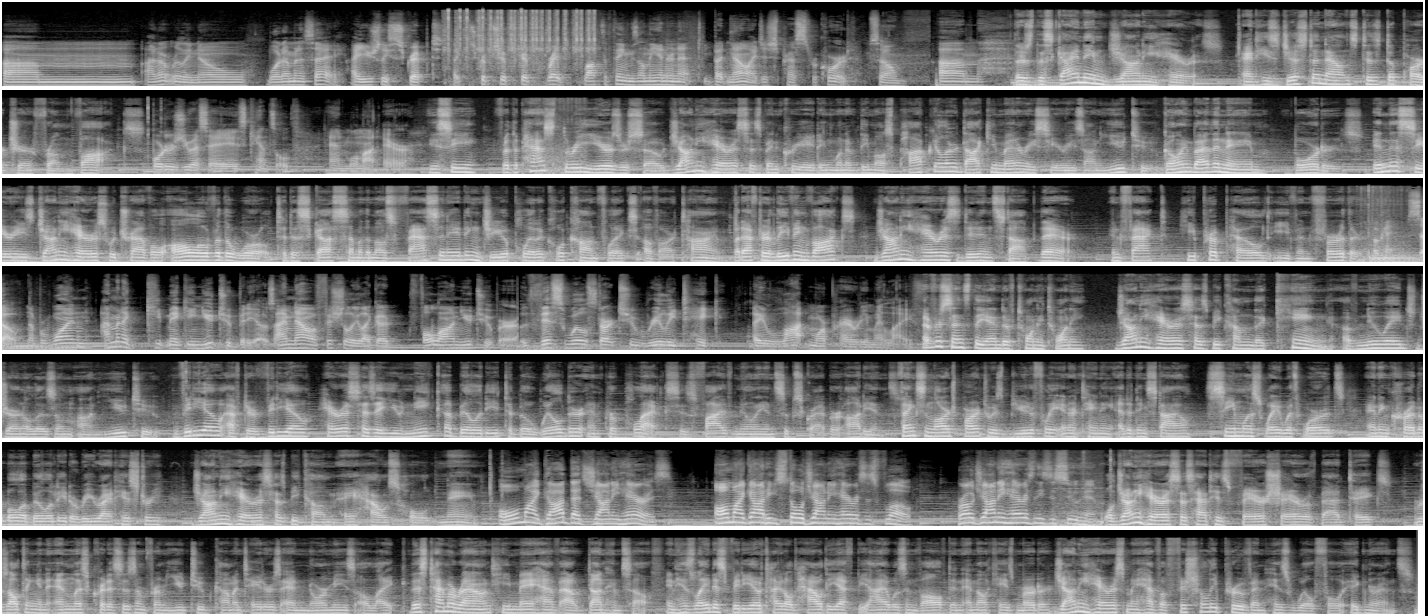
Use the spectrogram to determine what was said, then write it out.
Um, I don't really know what I'm gonna say. I usually script, like script, script, script, write lots of things on the internet. But no, I just pressed record. So, um, There's this guy named Johnny Harris, and he's just announced his departure from Vox. Borders USA is canceled and will not air. You see, for the past three years or so, Johnny Harris has been creating one of the most popular documentary series on YouTube, going by the name Borders. In this series, Johnny Harris would travel all over the world to discuss some of the most fascinating geopolitical conflicts of our time. But after leaving Vox, Johnny Harris didn't stop there. In fact, he propelled even further. Okay, so number one, I'm gonna keep making YouTube videos. I'm now officially like a full-on YouTuber. This will start to really take a lot more priority in my life. Ever since the end of 2020, Johnny Harris has become the king of New Age journalism on YouTube. Video after video, Harris has a unique ability to bewilder and perplex his 5 million subscriber audience. Thanks in large part to his beautifully entertaining editing style, seamless way with words, and incredible ability to rewrite history, Johnny Harris has become a household name. Oh my god, that's Johnny Harris. Oh my god, he stole Johnny Harris's flow. Bro, Johnny Harris needs to sue him. While Johnny Harris has had his fair share of bad takes, resulting in endless criticism from YouTube commentators and normies alike. This time around, he may have outdone himself. In his latest video titled How the FBI Was Involved in MLK's Murder, Johnny Harris may have officially proven his willful ignorance.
